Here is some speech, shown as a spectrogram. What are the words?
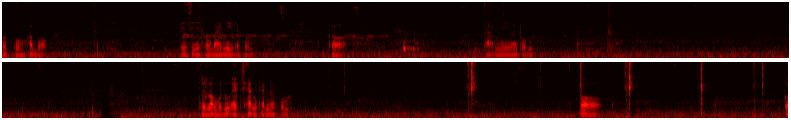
ครับผมเขาบอก เป็นชนิดของใบมีดครับผม ก็ตามนี้ครับผมเดี๋ยวลองมาดูแอคชั่นกันนะผม ก็ ก็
